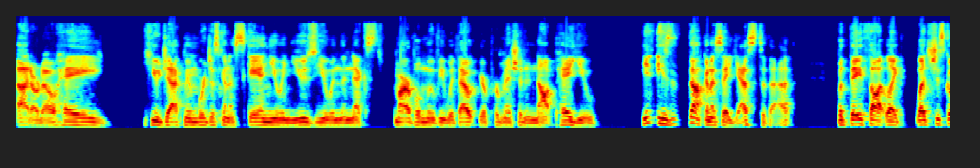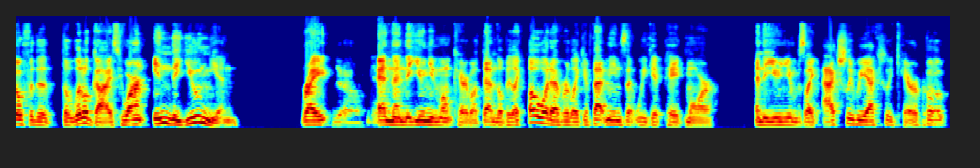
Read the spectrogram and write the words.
I don't know, hey, Hugh Jackman, we're just going to scan you and use you in the next Marvel movie without your permission and not pay you. He, he's not going to say yes to that. But they thought, like, let's just go for the the little guys who aren't in the union, right? Yeah. Yeah. and then the union won't care about them. They'll be like, oh, whatever. Like, if that means that we get paid more, and the union was like, actually, we actually care about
